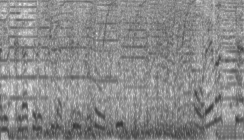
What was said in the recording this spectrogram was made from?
和に暮らせる日が来ることを信じて俺は戦う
